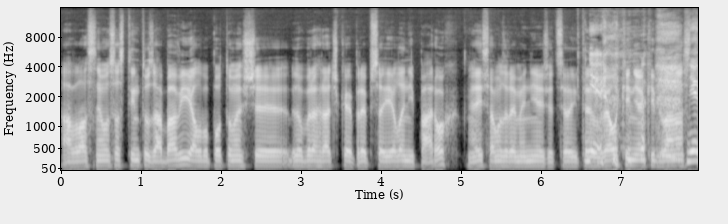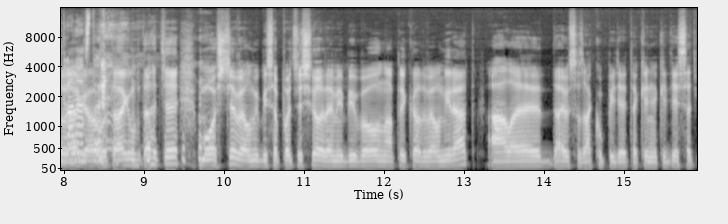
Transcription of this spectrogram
a vlastne on sa s týmto zabaví, alebo potom ešte dobrá hračka je pre psa jelení paroch. Hej, samozrejme nie, že celý ten Nie. veľký nejaký 12 Nie 12. alebo tak mu dáte. Môžete, veľmi by sa potešil, Remy by bol napríklad veľmi rád, ale dajú sa zakúpiť aj také nejaké 10-15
